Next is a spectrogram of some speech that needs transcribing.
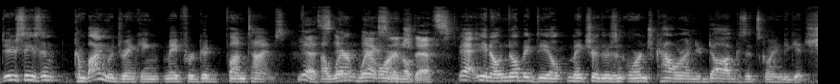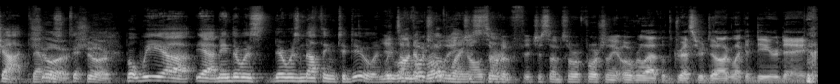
Deer season combined with drinking made for good fun times. Yes, uh, wear, wear accidental orange. deaths. Yeah, you know, no big deal. Make sure there's an orange collar on your dog because it's going to get shot. That Sure, was sure. But we, uh, yeah, I mean, there was there was nothing to do, and we It's wound up role playing all the sort time. of it just unfortunately overlap with dress your dog like a deer day.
